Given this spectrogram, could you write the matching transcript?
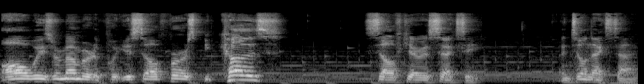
always remember to put yourself first because self care is sexy. Until next time.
